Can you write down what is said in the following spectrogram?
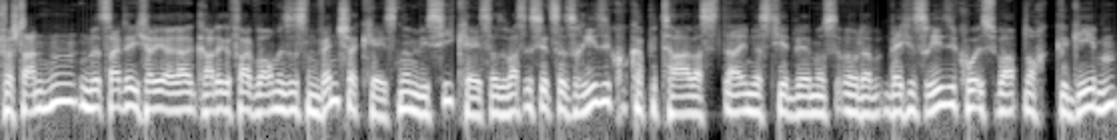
verstanden. Nur Zeit, ich hatte ja gerade gefragt, warum ist es ein Venture Case, ne, ein VC Case? Also was ist jetzt das Risikokapital, was da investiert werden muss oder welches Risiko ist überhaupt noch gegeben?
